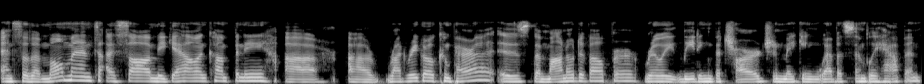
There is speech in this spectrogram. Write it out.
And so the moment I saw Miguel and company, uh, uh, Rodrigo Kumpera is the mono developer, really leading the charge and making WebAssembly happen.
